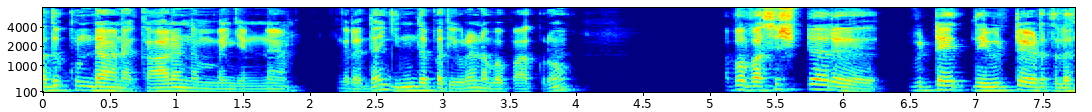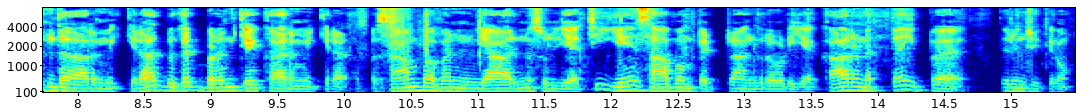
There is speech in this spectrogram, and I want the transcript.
அதுக்குண்டான காரணம் என்னங்கிறத இந்த பதிவில் நம்ம பார்க்குறோம். அப்போ வசிஷ்டர் விட்ட விட்ட இடத்துல இருந்து ஆரம்பிக்கிறார். பிகட் பலன் கேட்க ஆரம்பிக்கிறார். அப்போ சாம்பவன் யாருன்னு சொல்லியாச்சு. ஏன் சாபம் பெற்றாங்கிறோடைய காரணத்தை இப்போ தெரிஞ்சுக்கிறோம்.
